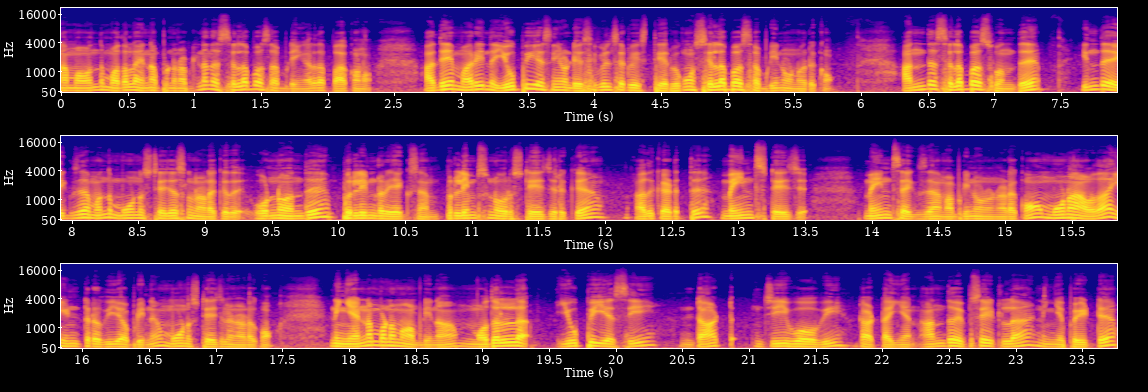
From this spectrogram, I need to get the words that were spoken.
நம்ம வந்து முதல்ல என்ன பண்ணணும் அப்படின்னா அந்த சிலபஸ் அப்படிங்கிறத பார்க்கணும். அதே மாதிரி இந்த யூபிஎஸ்சியினுடைய சிவில் சர்வீஸ் தேர்வுக்கும் சிலபஸ் அப்படின்னு ஒன்று இருக்கும். அந்த சிலபஸ் வந்து இந்த எக்ஸாம் வந்து மூணு ஸ்டேஜஸில் நடக்குது. ஒன்று வந்து ப்ரிலிமினரி எக்ஸாம் ப்ரிலிம்ஸ்னு ஒரு ஸ்டேஜ் இருக்குது அதுக்கடுத்து மெயின் ஸ்டேஜ் மெயின்ஸ் எக்ஸாம் அப்படின்னு ஒன்று நடக்கும். மூணாவதாக இன்டர்வியூ அப்படின்னு மூணு ஸ்டேஜில் நடக்கும். நீங்கள் என்ன பண்ணணும் அப்படின்னா முதல்ல U P UPSC dot G O V dot I N அந்த வெப்சைட்டில் நீங்கள் போயிட்டு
